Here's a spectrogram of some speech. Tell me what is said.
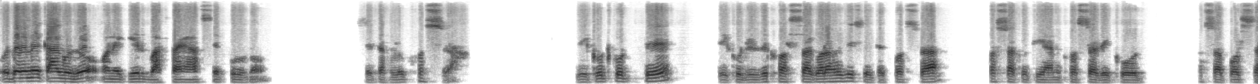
ওই ধরনের কাগজও অনেকের বাসায় আছে পুরনো, সেটা হলো খসড়া। রেকর্ড করতে রেকর্ডের যে খসড়া করা হয়েছে, সেটা খসড়া খসড়া খতিয়ান খসড়া রেকর্ড খসড়া পর্চা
